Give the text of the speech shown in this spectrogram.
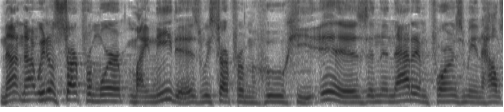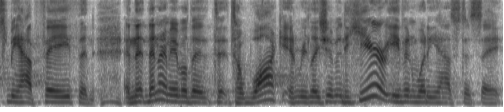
Not, not, we don't start from where my need is, we start from who He is, and then that informs me and helps me have faith, and, and then, I'm able to, to, to walk in relationship and hear even what He has to say.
